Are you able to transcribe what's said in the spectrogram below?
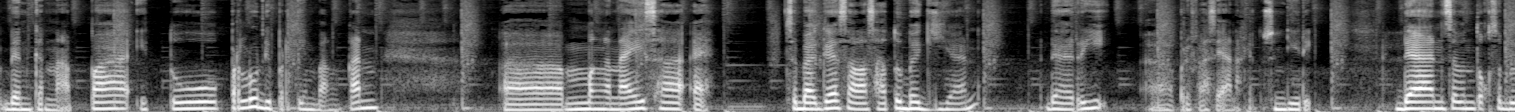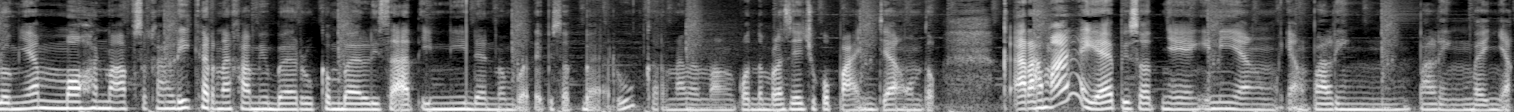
Dan kenapa itu perlu dipertimbangkan uh, Mengenai eh sebagai salah satu bagian dari uh, privasi anak itu sendiri. Dan untuk sebelumnya mohon maaf sekali karena kami baru kembali saat ini dan membuat episode baru karena memang kontemplasinya cukup panjang untuk ke arah mana ya episodenya yang ini yang yang paling paling banyak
